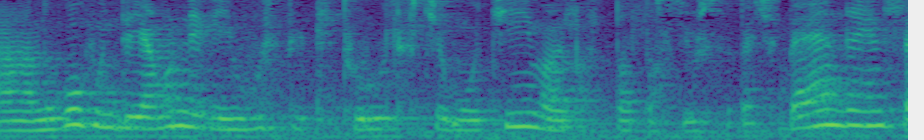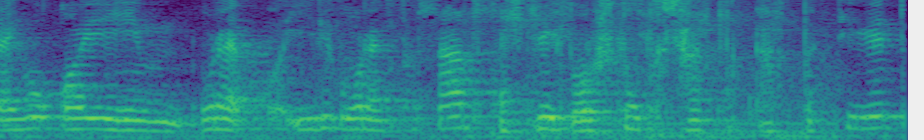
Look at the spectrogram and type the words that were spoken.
А нөгөө хүндээ ямар нэгэн эвгүйцэтгэл төрүүлэх ч юм уу тийм ойлголт бол бас ерөөсөй байж. Байнгын л айгүй гоё юм эрэг уур амьсгалаар л ажлыг дуршлуулах шаардлага гардаг. Тэгээд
